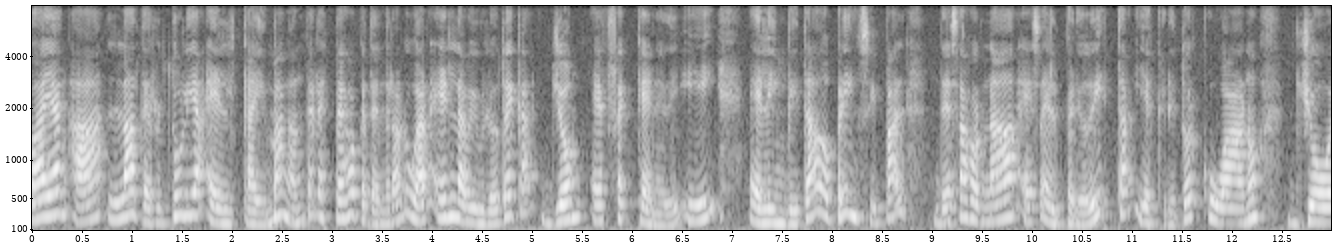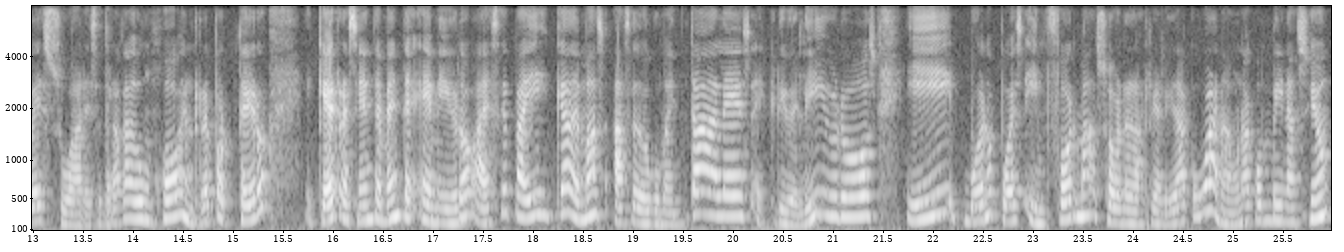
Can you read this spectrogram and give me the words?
vayan a la tertulia El Caimán ante el espejo que tendrá lugar en la biblioteca John F. Kennedy. Y el invitado principal de esa jornada es el periodista y escritor cubano Joe Suárez. Se trata de un joven reportero que recientemente emigró a ese país, que además hace documentales, escribe libros y, bueno, pues informa sobre la realidad cubana. Una combinación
